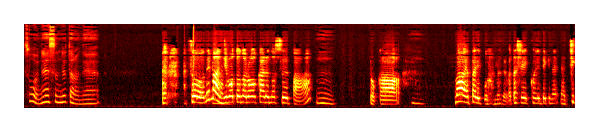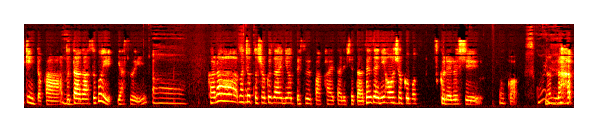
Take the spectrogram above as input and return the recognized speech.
そうよね住んでたらね。そうでまうん。あ地元のローカルのスーパうん。ーとかうん。はやっぱりこうなんだろう私個人的なチキンとかうん。豚がすごい安い。あから、まあ、ちょっと食材によってスーパー変えたりしてたら全然日本食も作れるしなんかあすごいね。なんだ。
